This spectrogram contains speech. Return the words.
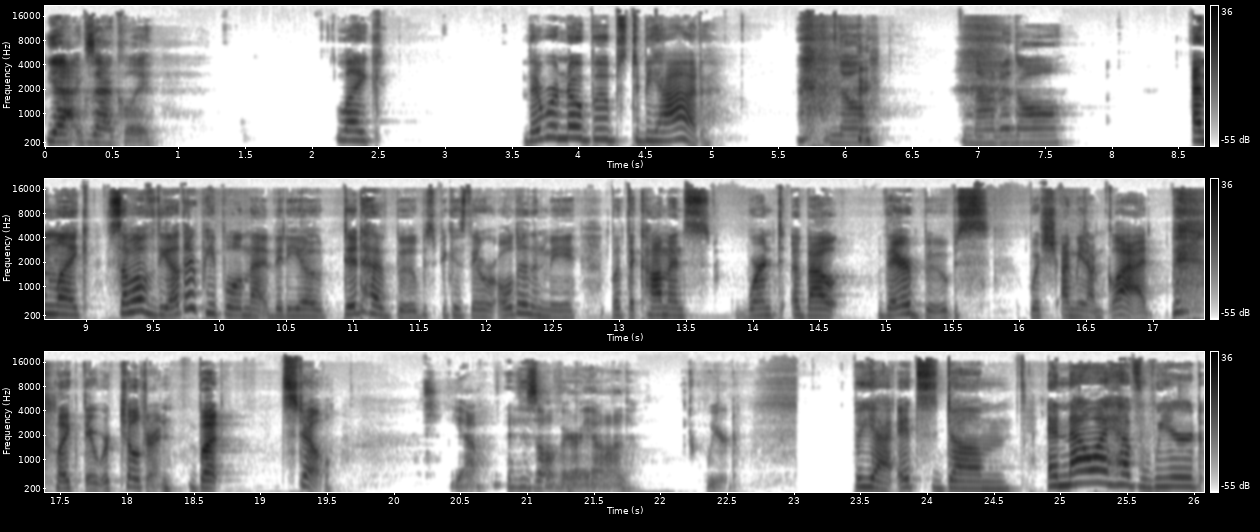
Yeah, exactly. Like, there were no boobs to be had. No, not at all. And like some of the other people in that video did have boobs because they were older than me, but the comments weren't about their boobs, which I mean, I'm glad. like they were children, but still Yeah, it is all very odd. weird. But yeah, it's dumb. And now I have weird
